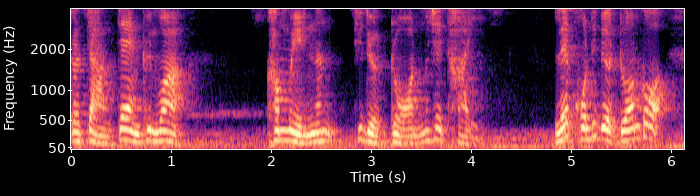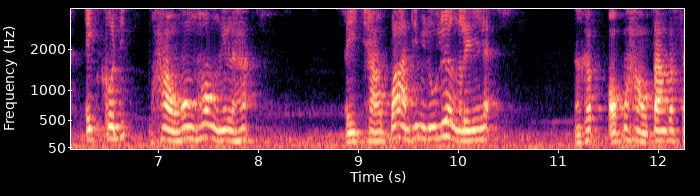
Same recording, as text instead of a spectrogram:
กระจ่างแจ้งขึ้นว่าเขมรนั้นที่เดือดร้อนไม่ใช่ไทย และคนที่เดือดร้อนก็ไอ้คนที่เห่าห้องห้องๆนี่แหละฮะไอ้ชาวบ้านที่ไม่รู้เรื่องอะไรนี่แหละนะครับ ออกมาเห่าตามกระแส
